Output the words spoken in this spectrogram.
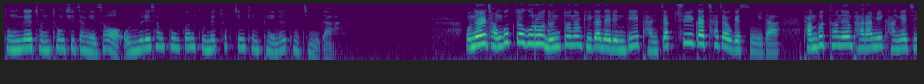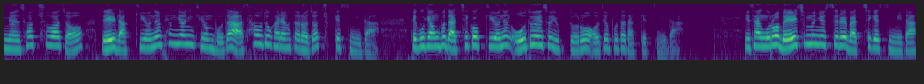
동네 전통시장에서 온누리 상품권 구매 촉진 캠페인을 펼칩니다. 오늘 전국적으로 눈 또는 비가 내린 뒤 반짝 추위가 찾아오겠습니다. 밤부터는 바람이 강해지면서 추워져 내일 낮 기온은 평년 기온보다 4, 5도 가량 떨어져 춥겠습니다. 대구 경북 낮 최고 기온은 5도에서 6도로 어제보다 낮겠습니다. 이상으로 매일 신문 뉴스를 마치겠습니다.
